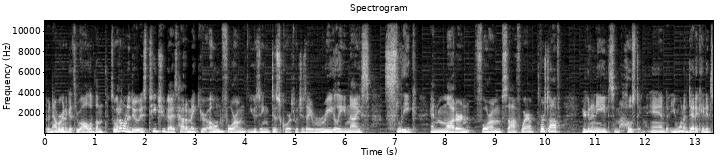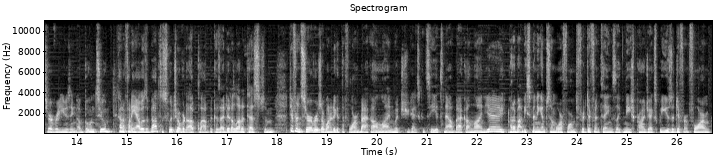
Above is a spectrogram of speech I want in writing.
but now we're going to get through all of them. So what I want to do is teach you guys how to make your own forum using Discourse, which is a really nice, sleek, and modern forum software. First off, you're going to need some hosting and you want a dedicated server using Ubuntu. Kind of funny, I was about to switch over to UpCloud because I did a lot of tests from different servers. I wanted to get the forum back online, which you guys can see it's now back online. Yay! But I might be spinning up some more forums for different things like niche projects. We use a different forum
